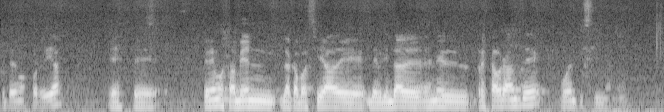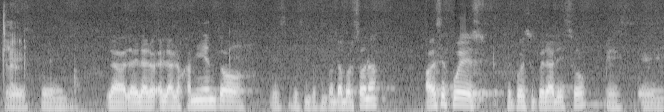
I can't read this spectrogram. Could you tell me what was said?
que tenemos por día. Este, tenemos también la capacidad de, de brindar en el restaurante o en piscina. ¿no? Claro. Este, la- la- el, alo- el alojamiento es de 150 personas. A veces puede, se puede superar eso este,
